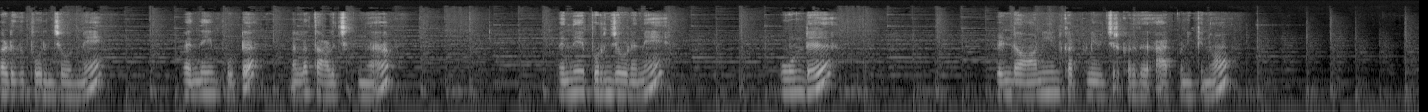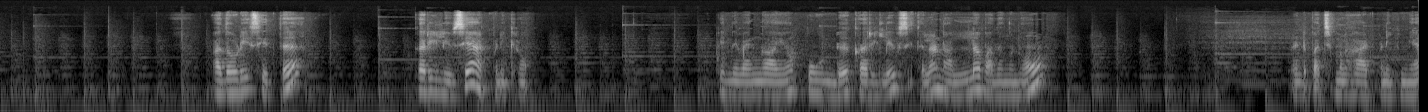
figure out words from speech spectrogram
கடுகு பொரிஞ்ச உடனே வெந்தயம் போட்டு நல்லா தாளிச்சுக்குங்க. வெந்தயம் பொரிஞ்ச உடனே பூண்டு ரெண்டு ஆனியன் கட் பண்ணி வச்சுருக்கிறத ஆட் பண்ணிக்கணும். அதோடய சேர்த்து கறி லீவ்ஸே ஆட் பண்ணிக்கிறோம். இந்த வெங்காயம் பூண்டு கறி லீவ்ஸ் இதெல்லாம் நல்லா வதங்கணும். ரெண்டு பச்சை மிளகாய் ஆட் பண்ணிக்கோங்க.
